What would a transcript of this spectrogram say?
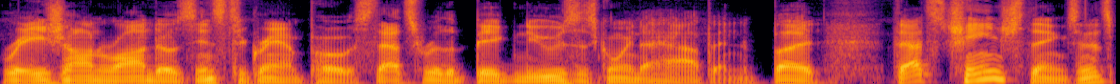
Rajon Rondo's Instagram post. That's where the big news is going to happen. But that's changed things, and it's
